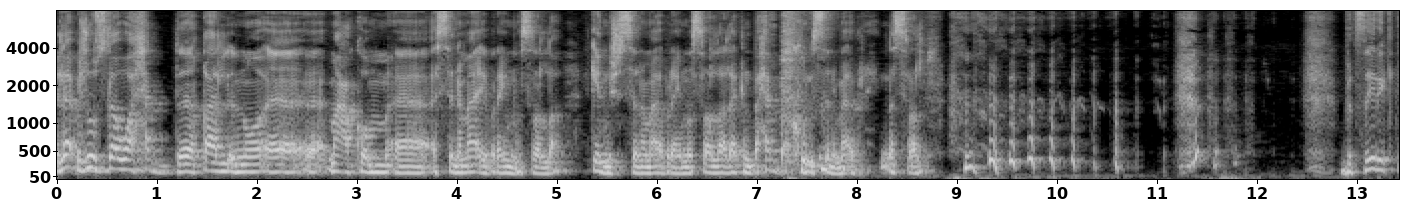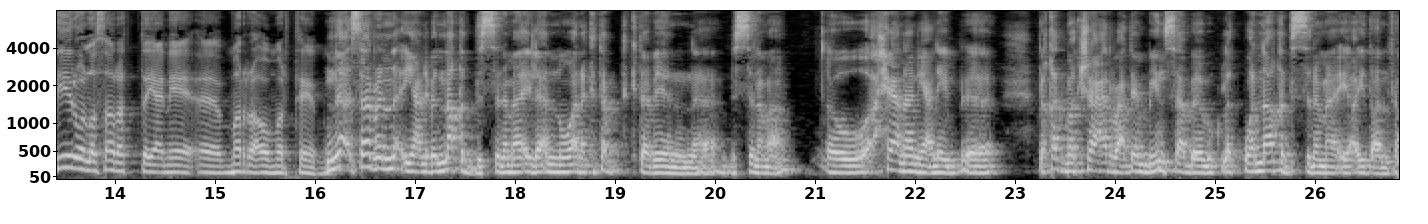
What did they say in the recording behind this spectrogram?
لا بجوز لو واحد قال إنه معكم السينمائي إبراهيم نصر الله. أكيد مش السينمائي إبراهيم نصر الله لكن بحب أكون السينمائي إبراهيم نصر الله. بتصير كتير ولا صارت يعني مرة أو مرتين؟ لا صار يعني بالنقد السينمائي لأنه أنا كتبت كتابين بالسينما. واحيانا يعني بقدمك شاعر بعدين بينسى والناقد السينمائي أيضا. ف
